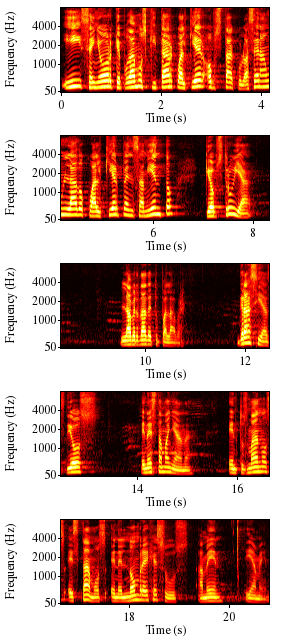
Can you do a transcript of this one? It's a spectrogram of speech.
y, Señor, que podamos quitar cualquier obstáculo, hacer a un lado cualquier pensamiento que obstruya la verdad de tu palabra. Gracias, Dios, en esta mañana. En tus manos estamos en el nombre de Jesús. Amén y amén.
